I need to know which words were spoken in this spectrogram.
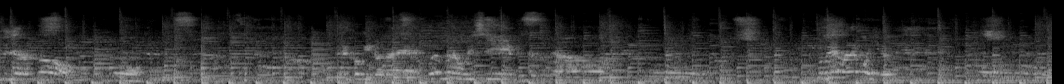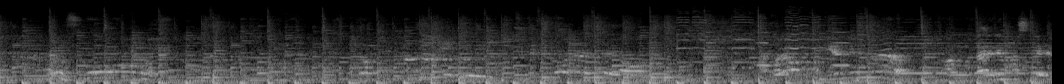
チュジャンのこうコ込のタレこれも美味しいめこの辺はもいこれはもうな誰でも知ってる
